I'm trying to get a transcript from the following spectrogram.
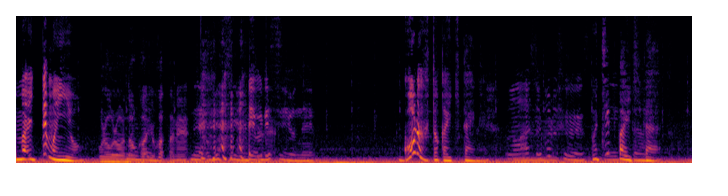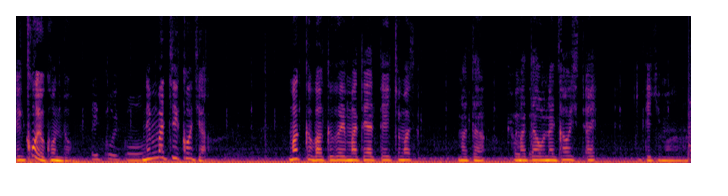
まあ言ってもいいよ。俺俺なんかよかったね、ね嬉しいね。嬉しいよね。ゴルフとか行きたいね。うわゴルフうちっぱ行きたい。行こうよ今度。行こう行こう。年末行こうじゃん。マックバック食いまたやっていきます。またまた同じ顔してはい。行ってきます。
